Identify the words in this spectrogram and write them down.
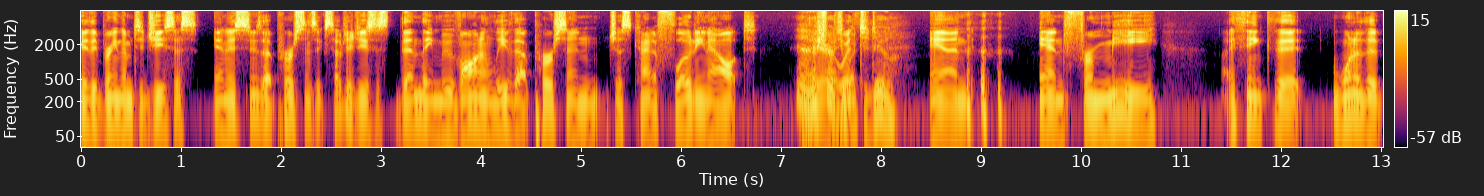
maybe they bring them to Jesus. And as soon as that person's accepted Jesus, then they move on and leave that person just kind of floating out. Yeah, I there showed you what to do. and and for me i think that one of the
